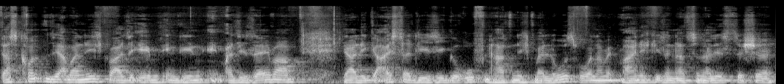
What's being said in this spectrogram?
Das konnten sie aber nicht, weil sie eben in den, weil sie selber, ja, die Geister, die sie gerufen hatten, nicht mehr los wurden. Damit meine ich diese nationalistische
